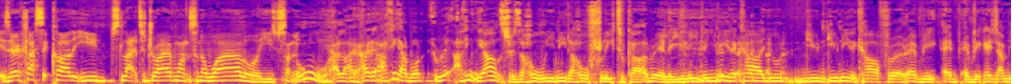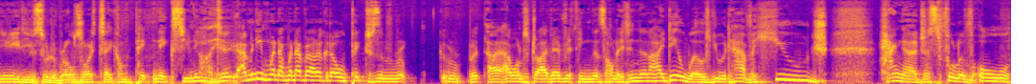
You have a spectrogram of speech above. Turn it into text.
Is there a classic car that you'd like to drive once in a while, or you something? Oh, I, like, I, I think I'd want. I think the answer is a whole. You need a whole fleet of cars. Really, you need you need a car. You you, you need a car for every every occasion. I mean, you need your sort of Rolls Royce to take on picnics. You need. to, I mean, even when, whenever I look at old pictures of I, I want to drive everything that's on it. In an ideal world, you would have a huge hangar just full of all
